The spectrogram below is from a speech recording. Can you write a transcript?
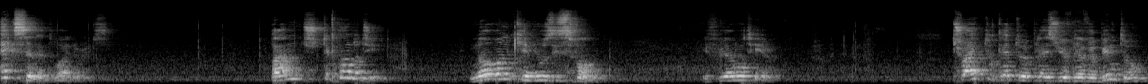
excellent wineries. Punch technology. No one can use his phone if we are not here. Try to get to a place you've never been to.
